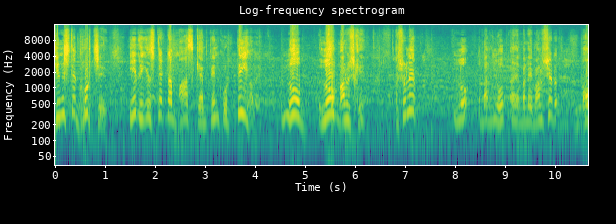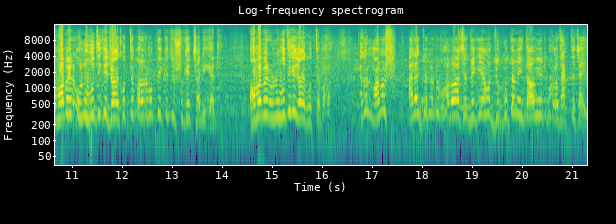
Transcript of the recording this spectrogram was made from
জিনিসটা ঘটছে, এর এগেনস্টে একটা মাস ক্যাম্পেইন করতেই হবে। লোভ লোভ মানুষকে। আসলে লো- মানে লোভ মানে মানুষের অভাবের অনুভূতিকে জয় করতে পারার মধ্যেই কিন্তু সুখের চাবিকাঠি। অভাবের অনুভূতিকে জয় করতে পারা। এখন মানুষ আরেকজন একটু ভালো আছে দেখি আমার যোগ্যতা নেই, তাও আমি একটু ভালো থাকতে চাই।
